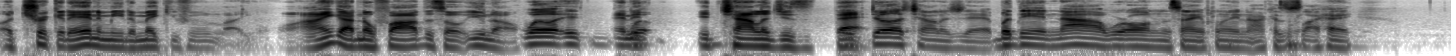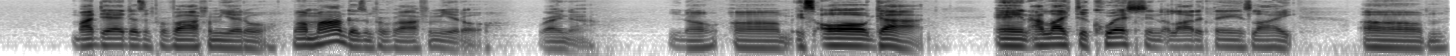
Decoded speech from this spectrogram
a trick of the enemy to make you feel like well, I ain't got no father, so you know, well, it and well, it it challenges that. It does challenge that. But then now we're all on the same plane now because it's like, hey, my dad doesn't provide for me at all. My mom doesn't provide for me at all right now. You know, um, it's all God. And I like to question a lot of things like, um,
